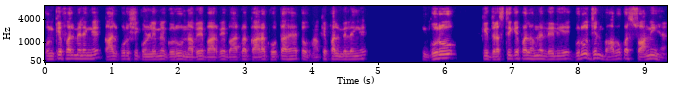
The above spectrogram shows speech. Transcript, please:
उनके फल मिलेंगे। काल पुरुषी कुंडली में गुरु नवे बारहवें भाव का कारक होता है तो वहाँ के फल मिलेंगे। गुरु की दृष्टि के फल हमने ले लिए। गुरु जिन भावों का स्वामी है,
